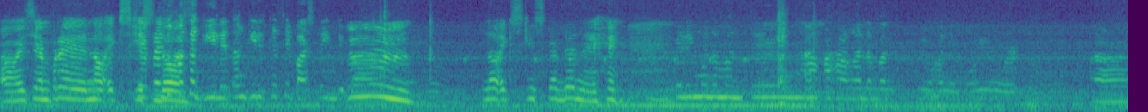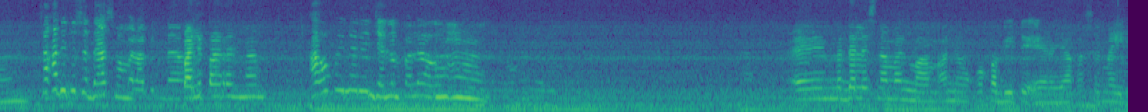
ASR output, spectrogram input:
Oh, siyempre, no excuse Siyempre doon doon. ka sa gilid, ang gilid kasi bus lane, di ba? Mm. No excuse ka doon eh. Galing mo naman, Tin. Nakakahanga naman yung ano mo, yung work. Ah, Saka dito sa Dasma, malapit na. paliparan, ma'am. Ah, okay na rin. Diyan lang pala. Oh. Mm-mm. Okay. Eh, madalas naman ma'am, ano ko Cavite area kasi may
